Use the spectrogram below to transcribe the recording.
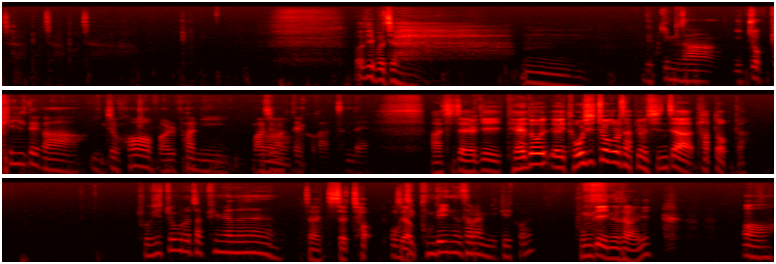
자 보자 보자. 어디 보자. 음. 느낌상 이쪽 필드가 이쪽 허 벌판이 마지막 어. 될것 같은데. 아 진짜 여기 대도 여기 도시 쪽으로 잡히면 진짜 답도 없다. 도시 쪽으로 잡히면은 자 진짜 저 어디 진짜 붕대 있는 사람이 이길 걸? 붕대 있는 사람이 어,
